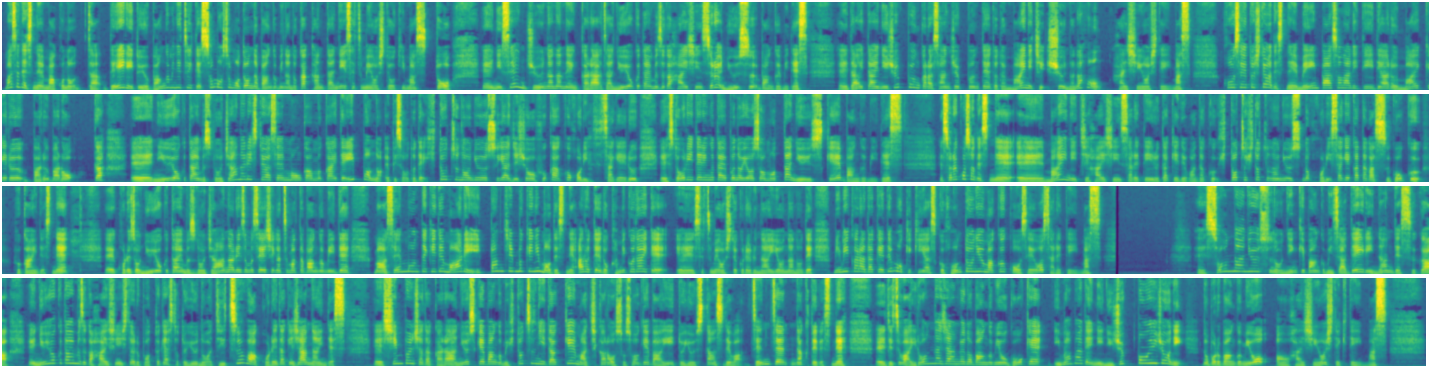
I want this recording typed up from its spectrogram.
まずですね、まあ、このザ・デイリーという番組についてそもそもどんな番組なのか簡単に説明をしておきますと、えー、2017年からザ・ニューヨーク・タイムズが配信するニュース番組です、えー、大体20分から30分程度で毎日週7本配信をしています。構成としてはですねメインパーソナリティであるマイケル・バルバロが、えー、ニューヨーク・タイムズのジャーナリストや専門家を迎えて1本のエピソードで1つのニュースや事象を深く掘り下げる、えー、ストーリーテリングタイプの要素を持ったニュース系番組です。それこそですね、えー、毎日配信されているだけではなく一つ一つのニュースの掘り下げ方がすごく深いんですね、えー、これぞニューヨーク・タイムズのジャーナリズム精神が詰まった番組で、まあ、専門的でもあり一般人向けにもですねある程度噛み砕いて、えー、説明をしてくれる内容なので耳からだけでも聞きやすく本当にうまく構成をされています。そんなニュースの人気番組ザ・デイリーなんですが、ニューヨーク・タイムズが配信しているポッドキャストというのは実はこれだけじゃないんです。新聞社だからニュース系番組一つにだけ、力を注げばいいというスタンスでは全然なくてですね、実はいろんなジャンルの番組を合計今までに20本以上に上る番組を配信をしてきています。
